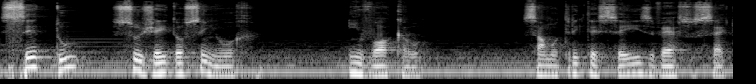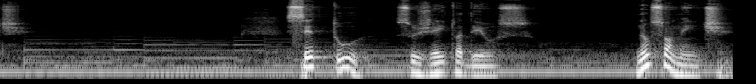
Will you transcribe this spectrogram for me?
Sê tu sujeito ao Senhor, invoca-o. Salmo 36, verso 7. Sê tu sujeito a Deus, não somente,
